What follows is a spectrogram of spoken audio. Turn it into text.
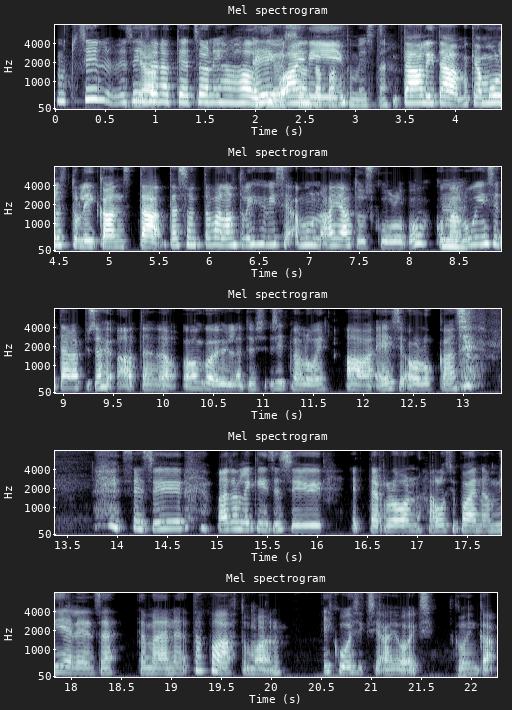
Mutta siinä, siinä Ja- sanottiin, että se on ihan Ei, kun ai haltioissaan niin. tapahtumista. Tämä oli tämä, mikä mulle tuli kans. Tää, tässä on tavallaan tuli hyvin se mun ajatuskulku. Kun mm. mä luin sitä, mä pysähdyin, ajattelin, no, onko yllätys. Sitten mä luin, aa, ei se ollutkaan se, se syy, vaan se olikin se syy, että Ron halusi painaa mieleensä tämän tapahtuman ikuisiksi ajoiksi. Kuinka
